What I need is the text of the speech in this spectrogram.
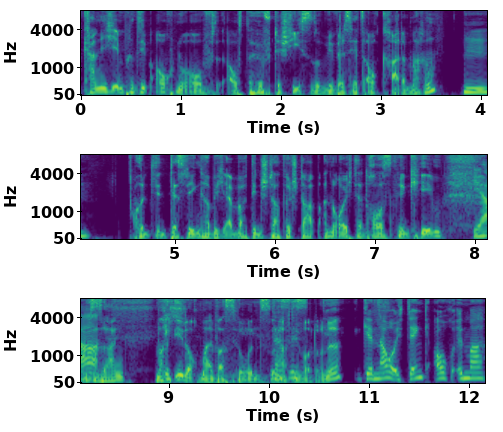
kann ich im Prinzip auch nur auf, aus der Hüfte schießen, so wie wir das jetzt auch gerade machen. Hm. Und deswegen habe ich einfach den Staffelstab an euch da draußen gegeben, ja, um zu sagen, macht ich, ihr doch mal was für uns, so nach dem Motto, ne? Genau, ich denke auch immer,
